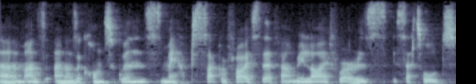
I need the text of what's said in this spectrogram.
um, as and as a consequence, may have to sacrifice their family life. Whereas settled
